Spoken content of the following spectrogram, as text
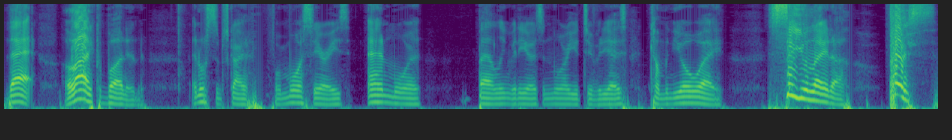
that like button and also subscribe for more series and more battling videos and more YouTube videos coming your way. See you later. Peace!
